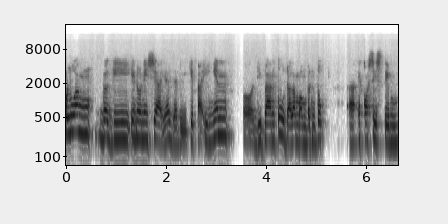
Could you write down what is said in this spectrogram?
peluang bagi Indonesia ya jadi kita ingin dibantu dalam membentuk ekosistem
